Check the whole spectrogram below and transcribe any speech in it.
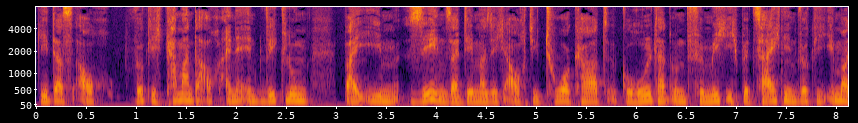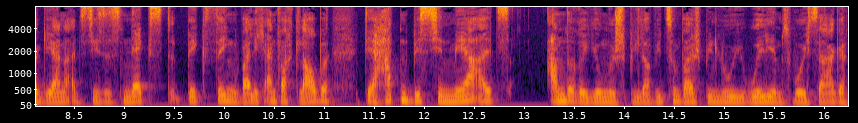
geht das auch wirklich, kann man da auch eine Entwicklung bei ihm sehen, seitdem er sich auch die Tourcard geholt hat. Und für mich, ich bezeichne ihn wirklich immer gerne als dieses Next Big Thing, weil ich einfach glaube, der hat ein bisschen mehr als andere junge Spieler, wie zum Beispiel Louis Williams, wo ich sage,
